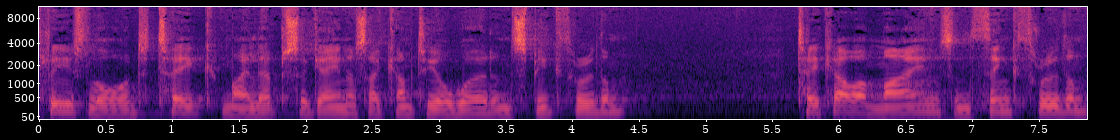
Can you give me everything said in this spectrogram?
please, Lord, take my lips again as I come to your word and speak through them. Take our minds and think through them.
